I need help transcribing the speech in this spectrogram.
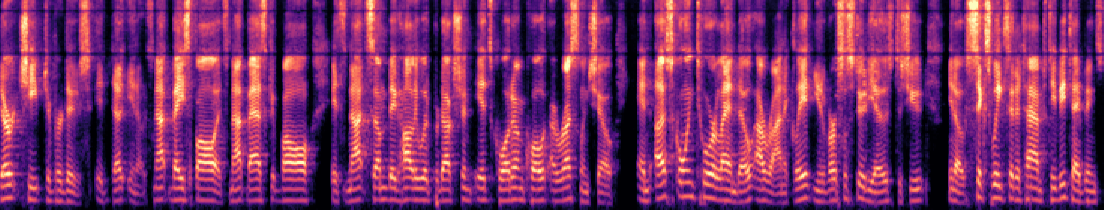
dirt cheap to produce. It does, you know, it's not baseball, it's not basketball, it's not some big Hollywood production. It's quote unquote a wrestling show. And us going to Orlando, ironically, at Universal Studios to shoot, you know, six weeks at a time TV tapings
